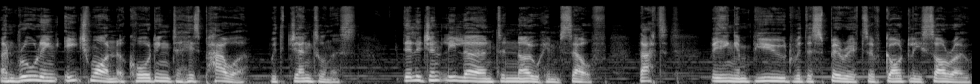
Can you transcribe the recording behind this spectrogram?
and ruling each one according to his power with gentleness, diligently learn to know himself, that, being imbued with the spirit of godly sorrow,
